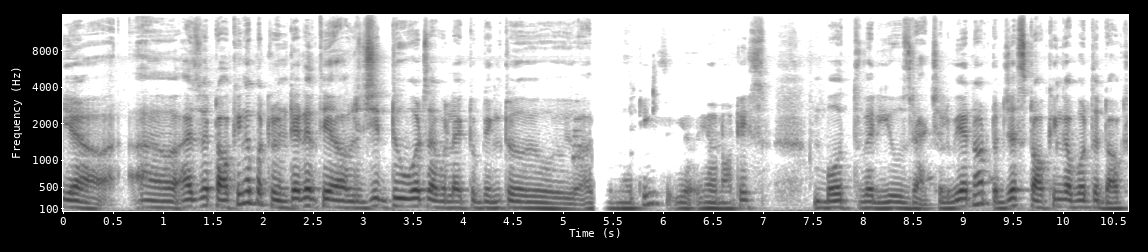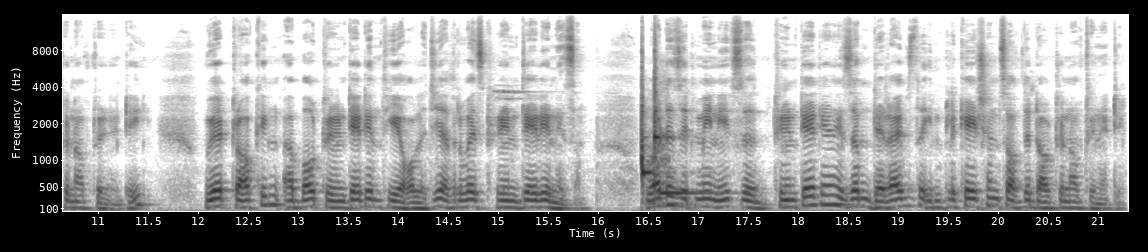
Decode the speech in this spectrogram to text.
Yeah, uh, as we're talking about Trinitarian theology, two words I would like to bring to your notice. Your, your notice, both were used actually. We are not just talking about the doctrine of Trinity. We are talking about Trinitarian theology, otherwise Trinitarianism. What does it mean? Is uh, Trinitarianism derives the implications of the doctrine of Trinity.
